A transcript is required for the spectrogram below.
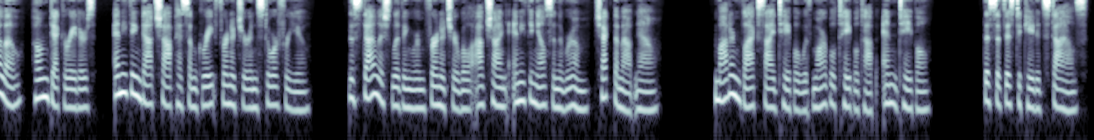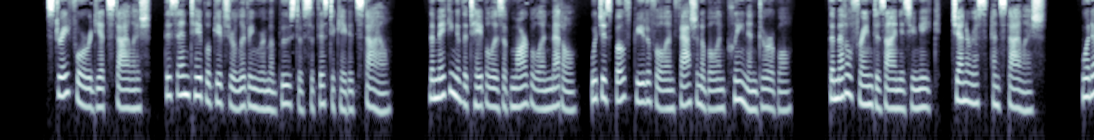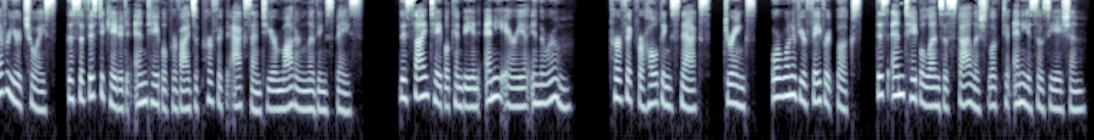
Hello, home decorators. Anything. Shop has some great furniture in store for you. The stylish living room furniture will outshine anything else in the room. Check them out now. Modern black side table with marble tabletop end table. The sophisticated styles. Straightforward yet stylish, this end table gives your living room a boost of sophisticated style. The making of the table is of marble and metal, which is both beautiful and fashionable and clean and durable. The metal frame design is unique, generous, and stylish. Whatever your choice, the sophisticated end table provides a perfect accent to your modern living space. This side table can be in any area in the room. Perfect for holding snacks, drinks, or one of your favorite books, this end table lends a stylish look to any association.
